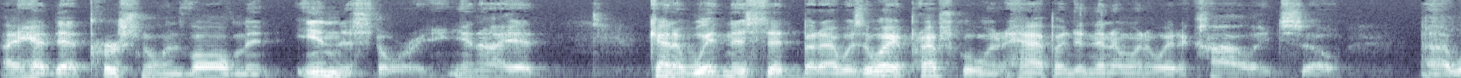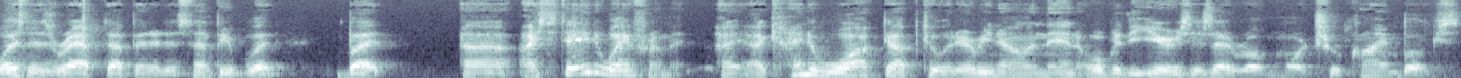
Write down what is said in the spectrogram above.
I had that personal involvement in the story, and I had kind of witnessed it. But I was away at prep school when it happened, and then I went away to college, so I wasn't as wrapped up in it as some people. But but uh, I stayed away from it. I, I kind of walked up to it every now and then over the years as I wrote more true crime books.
